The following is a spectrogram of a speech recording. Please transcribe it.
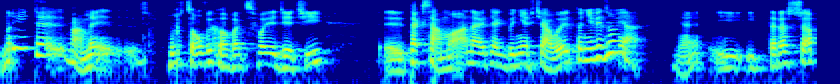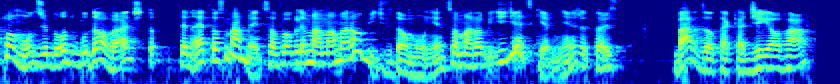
No i te mamy chcą wychować swoje dzieci y, tak samo, a nawet jakby nie chciały, to nie wiedzą jak. Nie? I, I teraz trzeba pomóc, żeby odbudować to, ten etos mamy. Co w ogóle mama ma robić w domu, nie? co ma robić z dzieckiem, nie? że to jest bardzo taka dziejowa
